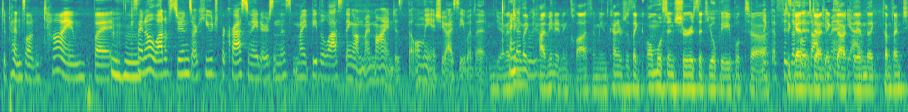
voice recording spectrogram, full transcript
depends on time, but Mm-hmm. Because I know a lot of students are huge procrastinators, and this might be the last thing on my mind, is the only issue I see with it. Yeah, and I, I think definitely- like having it in class, I mean, kind of just like almost ensures that you'll be able to Like the to get it done exactly, yeah. and like sometimes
